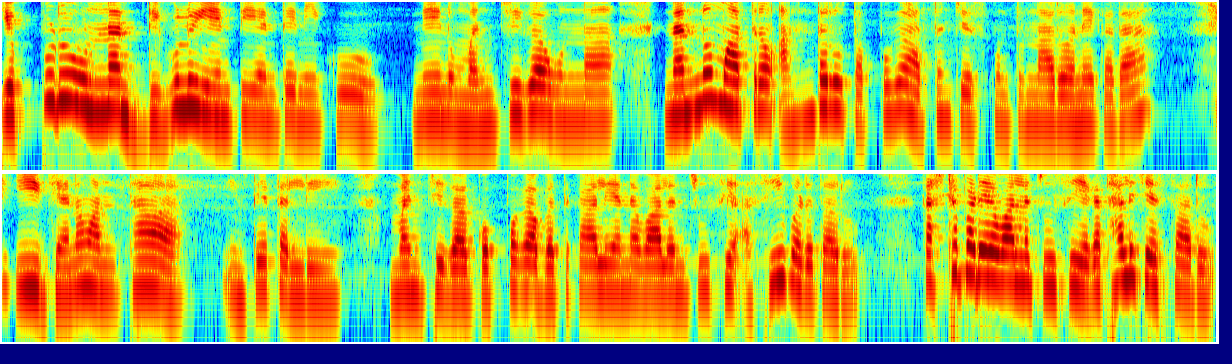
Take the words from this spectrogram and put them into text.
ఎప్పుడూ ఉన్న దిగులు ఏంటి అంటే నీకు నేను మంచిగా ఉన్నా నన్ను మాత్రం అందరూ తప్పుగా అర్థం చేసుకుంటున్నారు అనే కదా? ఈ జనం అంతా ఇంతే తల్లి మంచిగా గొప్పగా బతకాలి అన్న వాళ్ళని చూసి అసీపడతారు. కష్టపడే వాళ్ళని చూసి ఎగతాళి చేస్తారు.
